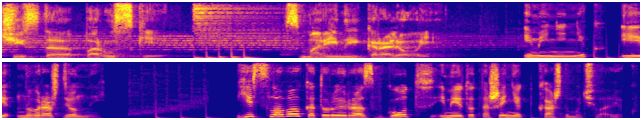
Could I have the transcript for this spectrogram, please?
Чисто по-русски С Мариной Королевой Именинник и новорожденный Есть слова, которые раз в год имеют отношение к каждому человеку.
